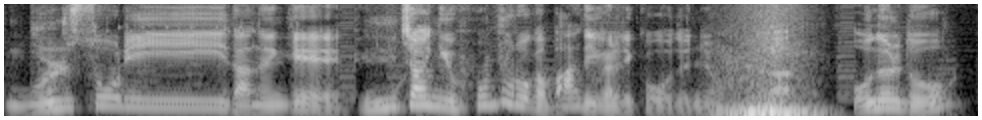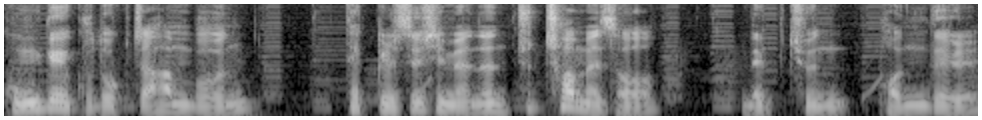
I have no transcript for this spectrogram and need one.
물소리 나는 게 굉장히 호불호가 많이 갈릴 거거든요. 그러니까 오늘도 공개 구독자 한 분 댓글 쓰시면은 추첨해서 넵튠 번들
